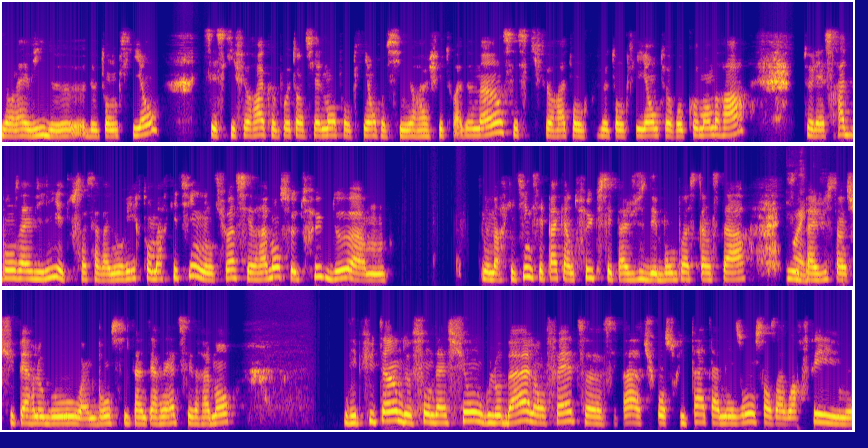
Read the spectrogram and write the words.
dans la vie de, ton client. C'est ce qui fera que potentiellement ton client re-signera chez toi demain, c'est ce qui fera ton, que ton client te recommandera, te laissera de bons avis et tout ça, ça va nourrir ton marketing. Donc tu vois, c'est vraiment ce truc de... Euh, le marketing, c'est pas qu'un truc, c'est pas juste des bons posts Insta, c'est pas juste un super logo ou un bon site internet, c'est vraiment des putains de fondations globales en fait euh, c'est pas tu construis pas ta maison sans avoir fait une,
